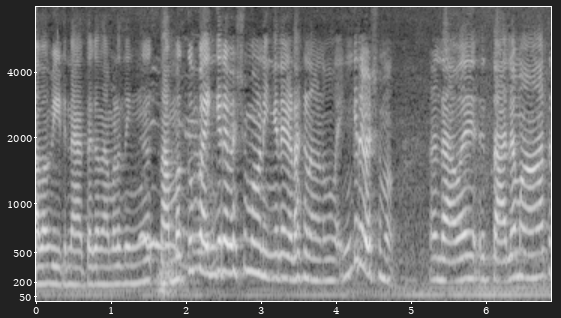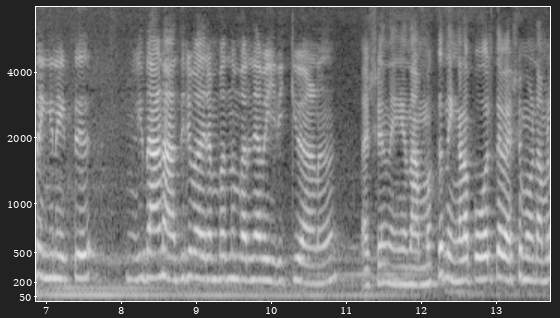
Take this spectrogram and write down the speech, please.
അവൻ വീട്ടിനകത്തൊക്കെ നമ്മൾ നിങ്ങൾ നമുക്കും ഭയങ്കര വിഷമമാണ് ഇങ്ങനെ കിടക്കണമെന്ന് ഭയങ്കര വിഷമം. കണ്ട അവൻ തല മാത്രം ഇങ്ങനെ ഇട്ട് ഇതാണ് അതിര് വരമ്പെന്നും പറഞ്ഞ് അവ ഇരിക്കുവാണ്. പക്ഷെ നമുക്ക് നിങ്ങളെ പോലത്തെ വിഷമമുണ്ട്. നമ്മൾ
